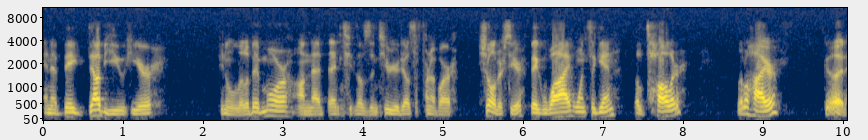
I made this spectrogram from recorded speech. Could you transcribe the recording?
and a big W here. Feeling a little bit more on that, those anterior delts in front of our shoulders here. Big Y once again, a little taller, a little higher. Good.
